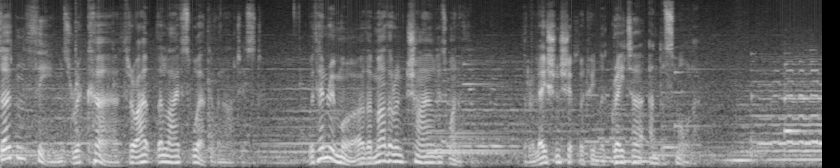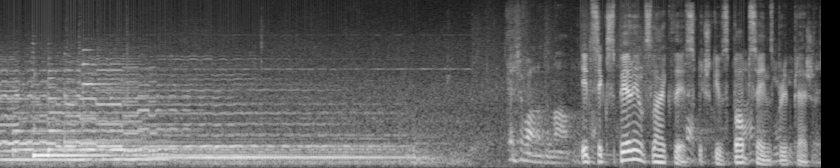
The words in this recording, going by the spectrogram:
Certain themes recur throughout the life's work of an artist. With Henry Moore, the mother and child is one of them, the relationship between the greater and the smaller. This is one of the marbles. It's experience like this which gives Bob Sainsbury pleasure.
